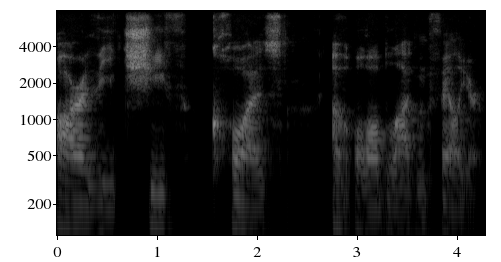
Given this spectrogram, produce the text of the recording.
are the chief cause of all blogging failure.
